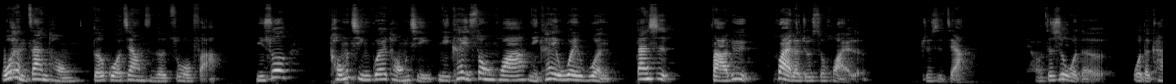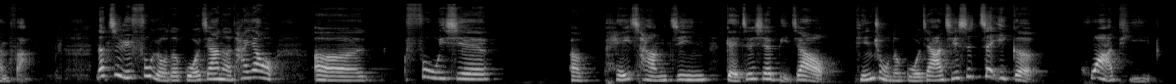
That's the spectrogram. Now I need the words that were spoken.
我很赞同德国这样子的做法。你说同情归同情，你可以送花，你可以慰问，但是法律坏了就是坏了，就是这样。这是我的我的看法。那至于富有的国家呢，他要呃付一些呃赔偿金给这些比较贫穷的国家，其实这一个话题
